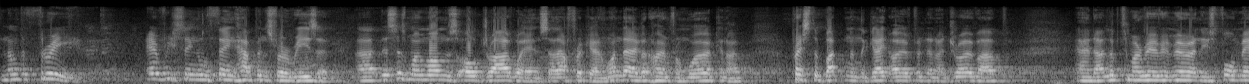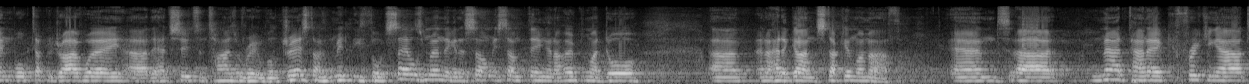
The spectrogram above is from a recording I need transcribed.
Number three, every single thing happens for a reason. Uh, this is my mom's old driveway in South Africa, and one day I got home from work and I pressed the button and the gate opened and I drove up. And I looked in my rearview mirror and these four men walked up the driveway. Uh, they had suits and ties, were very well dressed. I immediately thought salesmen, they're going to sell me something. And I opened my door um, and I had a gun stuck in my mouth. And uh, mad panic, freaking out.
